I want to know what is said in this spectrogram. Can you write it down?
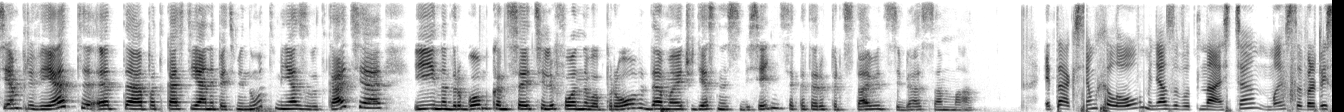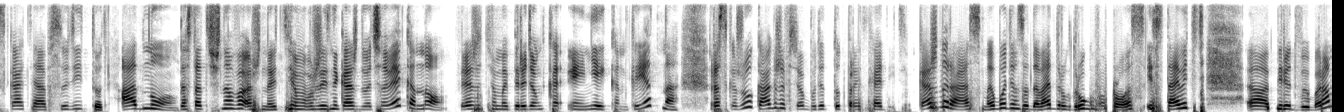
Всем привет! Это подкаст «Я на пять минут». Меня зовут Катя, и на другом конце телефонного провода моя чудесная собеседница, которая представит себя сама. Итак, всем hello, меня зовут Настя. Мы собрались с Катей обсудить тут одну достаточно важную тему в жизни каждого человека, но прежде чем мы перейдем к э, ней конкретно, расскажу, как же все будет тут происходить. Каждый раз мы будем задавать друг другу вопрос и ставить э, перед выбором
